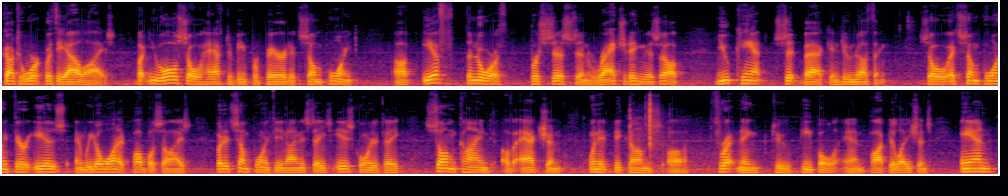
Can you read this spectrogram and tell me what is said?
Got to work with the allies, but you also have to be prepared at some point. Uh, if the North persists in ratcheting this up, you can't sit back and do nothing. So at some point there is, and we don't want it publicized, but at some point the United States is going to take some kind of action when it becomes uh, threatening to people and populations and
